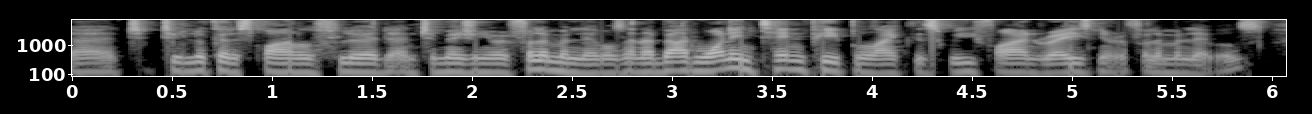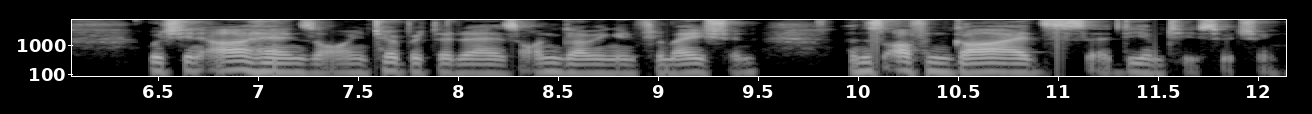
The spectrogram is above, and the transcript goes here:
uh, to, to, look at a spinal fluid and to measure neurofilament levels. And about one in 10 people like this, we find raised neurofilament levels, which in our hands are interpreted as ongoing inflammation. And this often guides uh, DMT switching.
